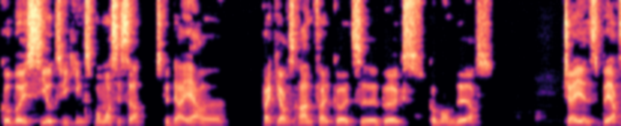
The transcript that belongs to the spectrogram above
Cowboys, Seahawks, Vikings. Pour moi, c'est ça, parce que derrière euh, Packers, Rams, Falcons, euh, Bucks, Commanders, Giants, Bears,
